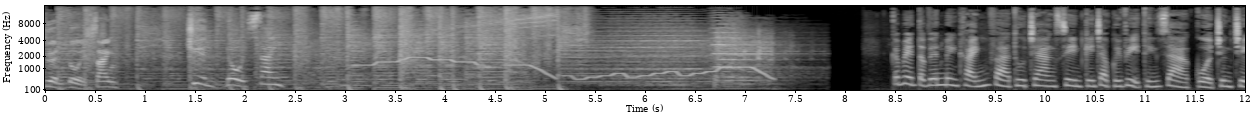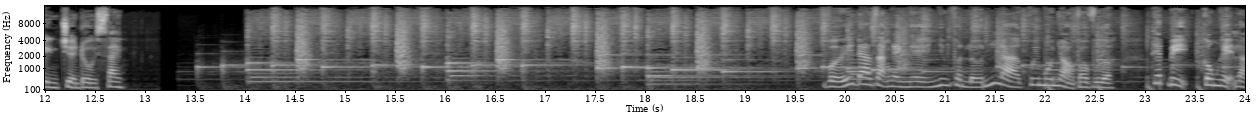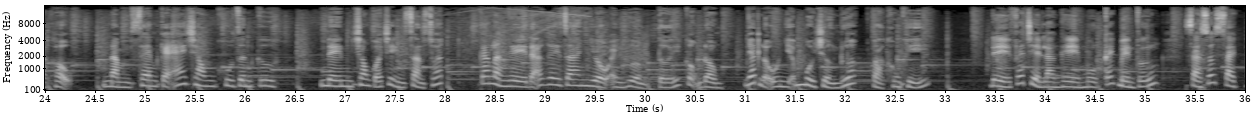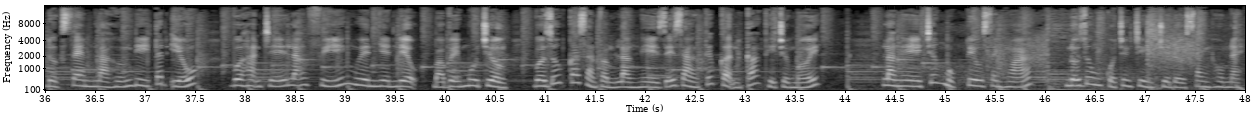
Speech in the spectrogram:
Chuyển đổi xanh. Chuyển đổi xanh. Các biên tập viên Minh Khánh và Thu Trang xin kính chào quý vị thính giả của chương trình Chuyển đổi xanh. Với đa dạng ngành nghề nhưng phần lớn là quy mô nhỏ và vừa, thiết bị, công nghệ lạc hậu, nằm xen kẽ trong khu dân cư, nên trong quá trình sản xuất, các làng nghề đã gây ra nhiều ảnh hưởng tới cộng đồng, nhất là ô nhiễm môi trường nước và không khí. Để phát triển làng nghề một cách bền vững, sản xuất sạch được xem là hướng đi tất yếu, vừa hạn chế lãng phí nguyên nhiên liệu, bảo vệ môi trường, vừa giúp các sản phẩm làng nghề dễ dàng tiếp cận các thị trường mới. Làng nghề trước mục tiêu xanh hóa, nội dung của chương trình chuyển đổi xanh hôm nay.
